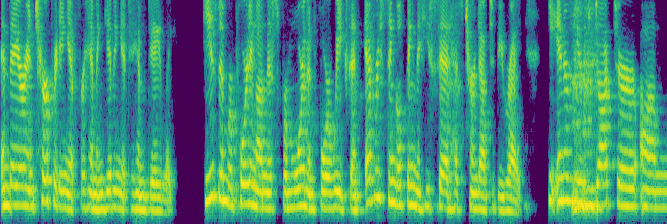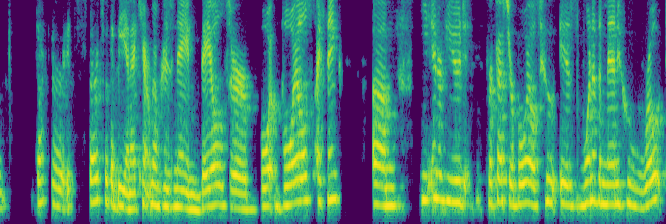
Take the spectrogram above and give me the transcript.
And they are interpreting it for him and giving it to him daily. He's been reporting on this for more than four weeks, and every single thing that he said has turned out to be right. He interviewed mm-hmm. Dr. Um, Dr. It starts with a B, and I can't remember his name, Bales or Boyles, I think. Um, he interviewed Professor Boyles, who is one of the men who wrote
